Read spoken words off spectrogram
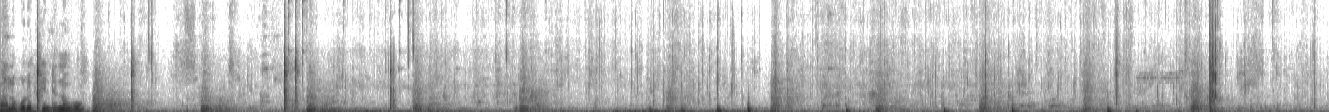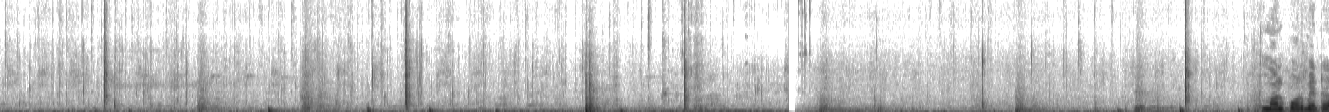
ভালো করে ফেটে নেব। মালপোয়ার ব্যাটা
